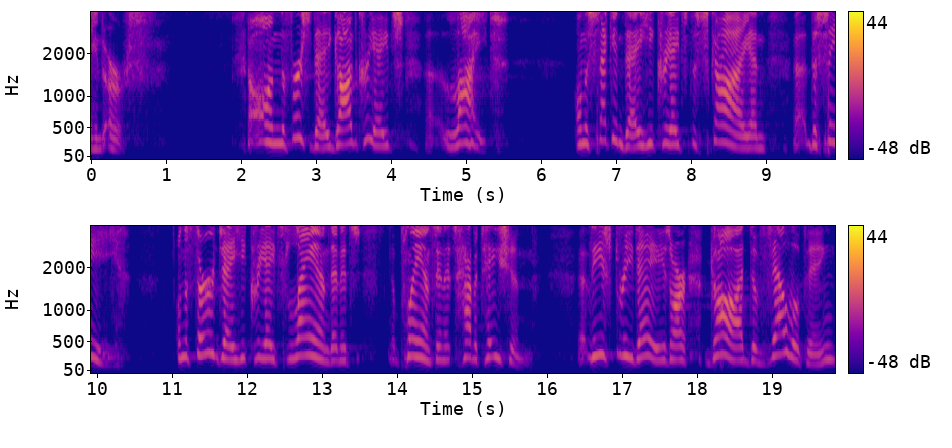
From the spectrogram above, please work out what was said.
and earth. On the first day, God creates uh, light. On the second day, he creates the sky and uh, the sea. On the third day, he creates land and its plants and its habitation. These three days are God developing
